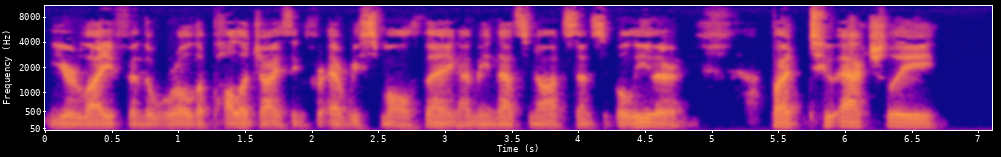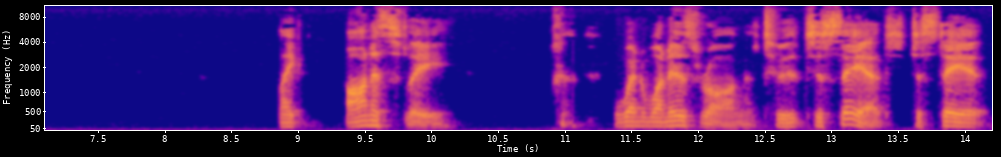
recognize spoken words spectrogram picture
your life and the world apologizing for every small thing. I mean, that's not sensible either. But to actually, like, honestly, when one is wrong, to to say it, to say it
